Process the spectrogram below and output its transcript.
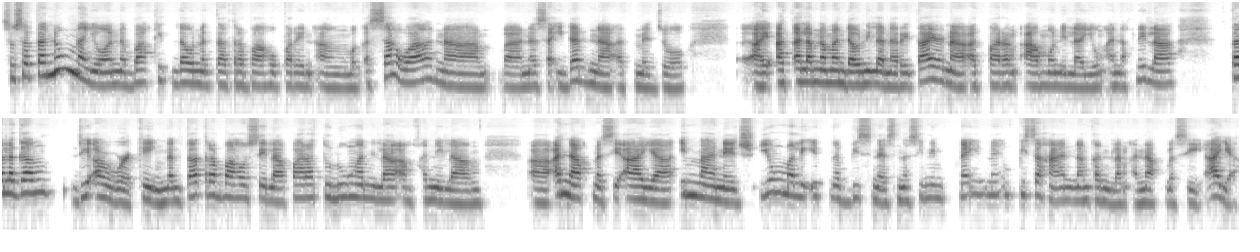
So sa tanong na yon na bakit daw nagtatrabaho pa rin ang mag-asawa na uh, nasa edad na at medyo ay at alam naman daw nila na retire na at parang amo nila yung anak nila, talagang they are working. Nagtatrabaho sila para tulungan nila ang kanilang ah, anak na si Aya i-manage yung maliit na business na, sinim, ng kanilang anak na si Aya.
